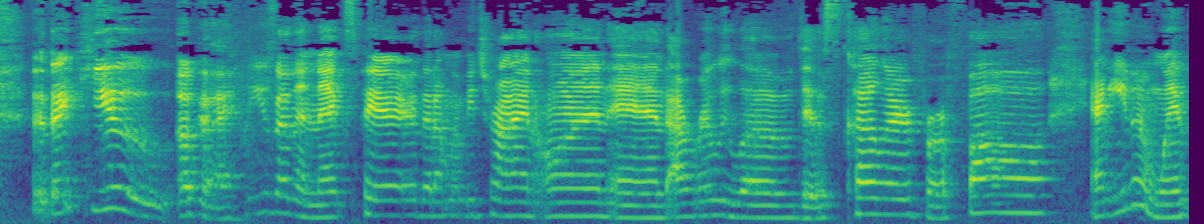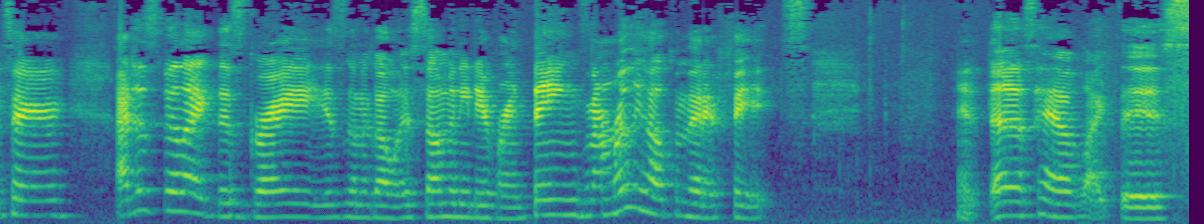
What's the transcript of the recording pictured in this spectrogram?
they cute. Okay. These are the next pair that I'm going to be trying on. And I really love this color for fall and even winter. I just feel like this gray is going to go with so many different things. And I'm really hoping that it fits. It does have like this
